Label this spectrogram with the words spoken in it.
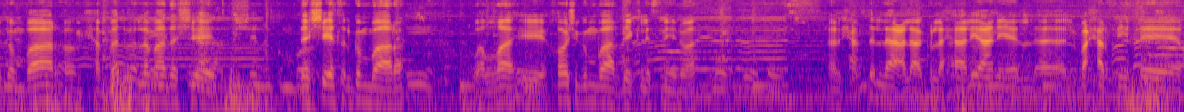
القنبار محمد ولا ما دشيت؟ دشيت القنباره والله خوش قنبار ذيك السنين. الحمد لله على كل حال. يعني ال- البحر فيه خير.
